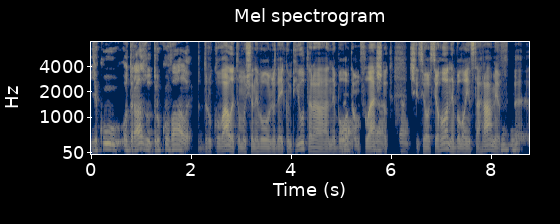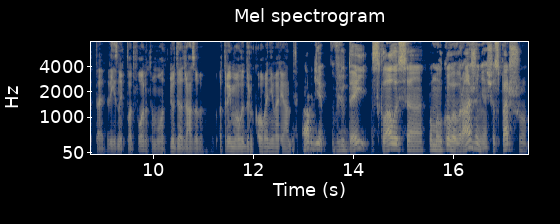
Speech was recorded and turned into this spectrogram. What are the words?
яку одразу друкували. Друкували, тому що не було людей комп'ютера, не було yeah, там флешок так. чи цього всього, не було інстаграмів mm-hmm. та різних платформ, тому люди одразу отримували друковані варіанти. Справді в людей склалося помилкове враження, що спершу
